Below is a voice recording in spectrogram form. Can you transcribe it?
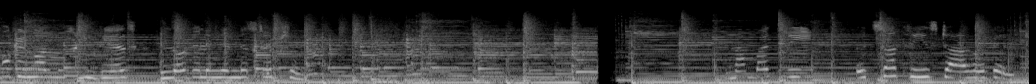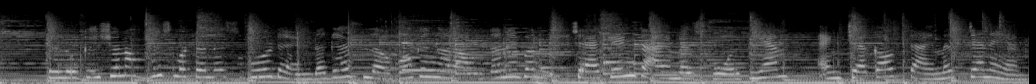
booking or more details, below the link in description. Number 3. It's a 3-star hotel. The location of this hotel is good and the guests love walking around the neighborhood. Check-in time is 4 p.m. and check-out time is 10 a.m.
